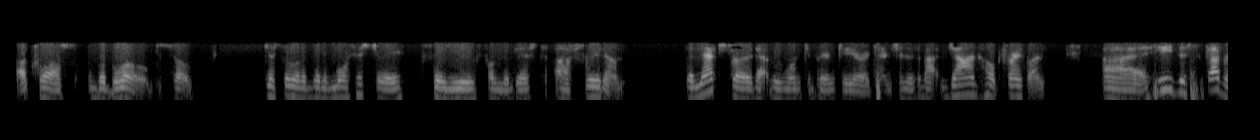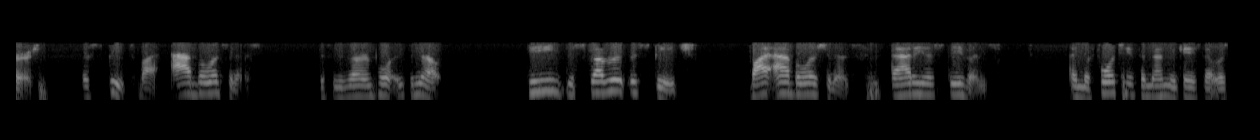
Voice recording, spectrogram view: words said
across the globe. So just a little bit of more history for you from the Gist of Freedom. The next story that we want to bring to your attention is about John Hope Franklin. Uh, he discovered the speech by abolitionists. This is very important to note. He discovered the speech by abolitionists, Thaddeus Stevens, in the 14th Amendment case that was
